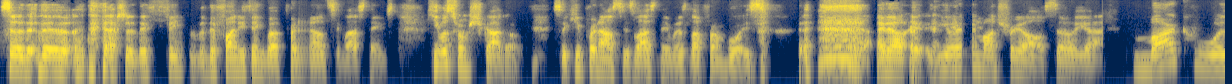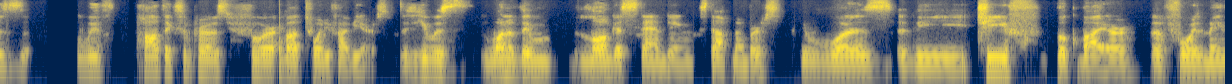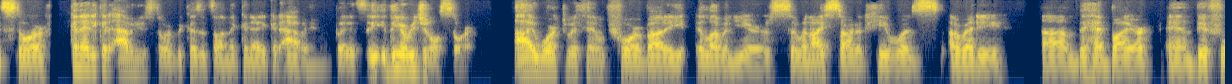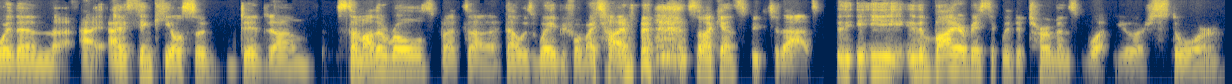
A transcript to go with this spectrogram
So the, the actually the thing, the funny thing about pronouncing last names, he was from Chicago, so he pronounced his last name as LaFramboise. I know you're in Montreal, so yeah. Mark was with politics and prose for about 25 years. He was one of the longest standing staff members. He was the chief book buyer uh, for the main store, Connecticut Avenue store, because it's on the Connecticut Avenue, but it's the, the original store. I worked with him for about 11 years. So when I started, he was already um, the head buyer. And before then, I, I think he also did um, some other roles, but uh, that was way before my time. so I can't speak to that. He, he, the buyer basically determines what your store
